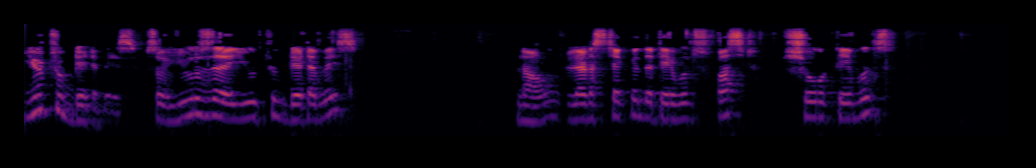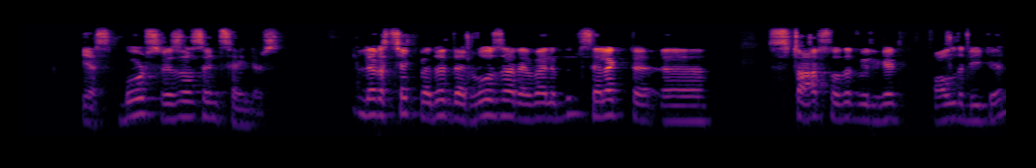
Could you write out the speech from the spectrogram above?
YouTube database. So use the YouTube database. Now let us check with the tables first. Show tables. Yes, boats reserves and sailors. Let us check whether the rows are available. Select uh, star so that we'll get all the detail.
